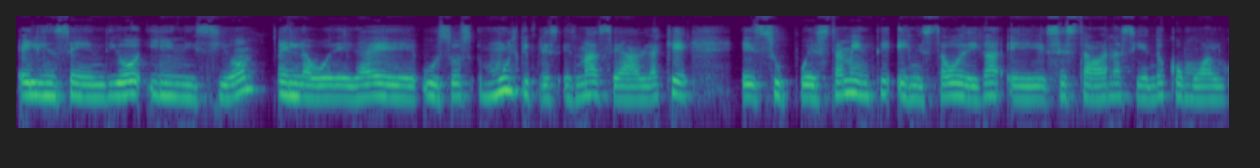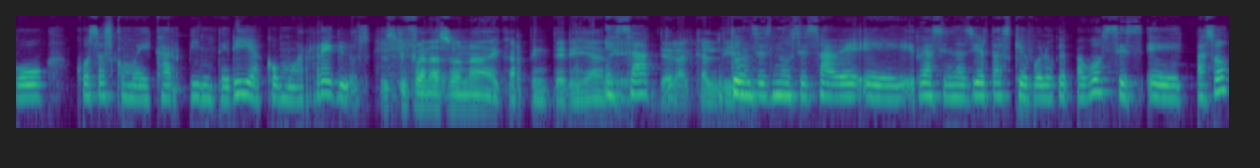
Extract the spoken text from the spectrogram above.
El incendio inició en la bodega de usos múltiples. Es más, se habla que eh, supuestamente en esta bodega se estaban haciendo como algo, cosas como de carpintería, como arreglos. Es que fue una zona de carpintería de, de la alcaldía. Entonces no se sabe eh, razones ciertas qué fue lo que pagó, se, pasó.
